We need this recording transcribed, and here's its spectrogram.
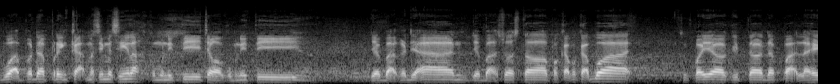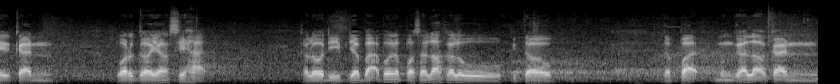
Buat pada peringkat masing-masing lah. Komuniti, cara komuniti, jabat kerajaan, jabat swasta, pakat-pakat buat. Supaya kita dapat lahirkan warga yang sihat. Kalau di pejabat pun apa salah kalau kita dapat menggalakkan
